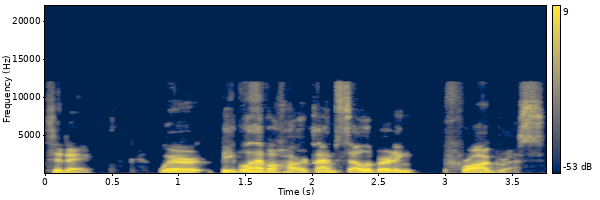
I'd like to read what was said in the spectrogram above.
today, where people have a hard time celebrating progress.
